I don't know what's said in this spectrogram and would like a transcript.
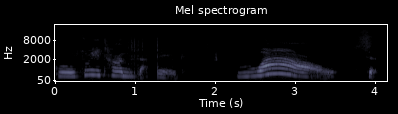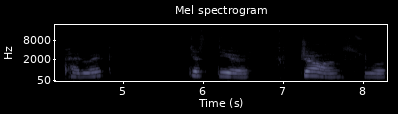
grew three times that big. Wow, said Patrick. Just their jaws were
